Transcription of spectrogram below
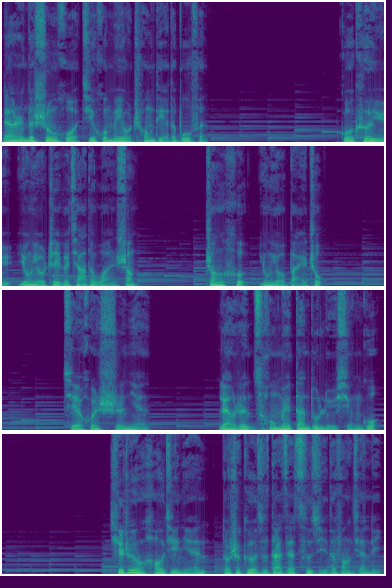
两人的生活几乎没有重叠的部分。郭柯宇拥有这个家的晚上。张赫拥有白昼。结婚十年，两人从没单独旅行过。其中有好几年都是各自待在自己的房间里。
